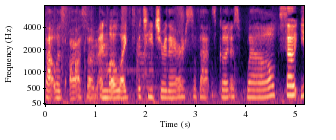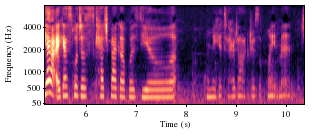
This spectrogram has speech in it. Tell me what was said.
that was awesome. And Lo liked the teacher there, so that's good as well. So yeah, I guess we'll just catch back up with you when we get to her doctor's appointment.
